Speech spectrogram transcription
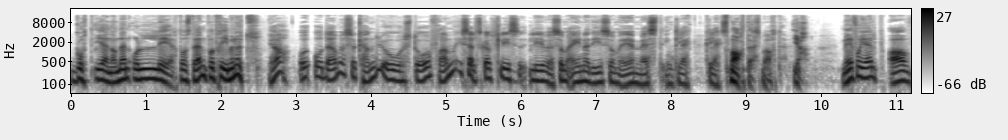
Gått igjennom den og lært oss den på tre minutter. Ja, og, og dermed så kan du jo stå fram i selskapslivet som en av de som er mest inklekkelig Smarte. smarte. Ja. Vi får hjelp av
